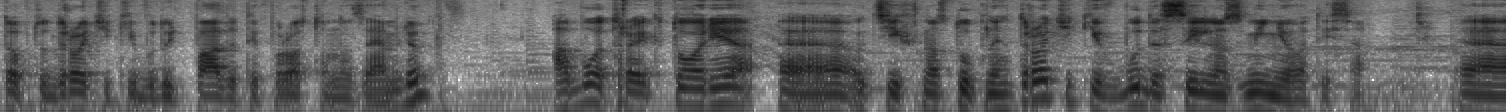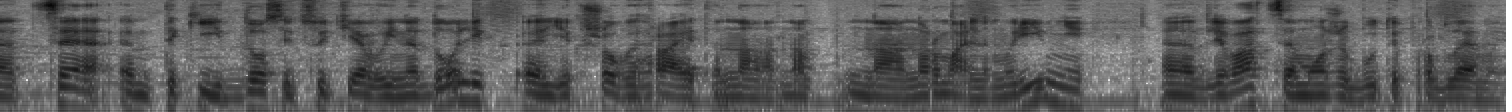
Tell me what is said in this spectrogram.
тобто дротики будуть падати просто на землю. Або траєкторія е, цих наступних дротиків буде сильно змінюватися. Е, Це е, такий досить суттєвий недолік. Якщо ви граєте на, на, на нормальному рівні, для вас це може бути проблемою.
